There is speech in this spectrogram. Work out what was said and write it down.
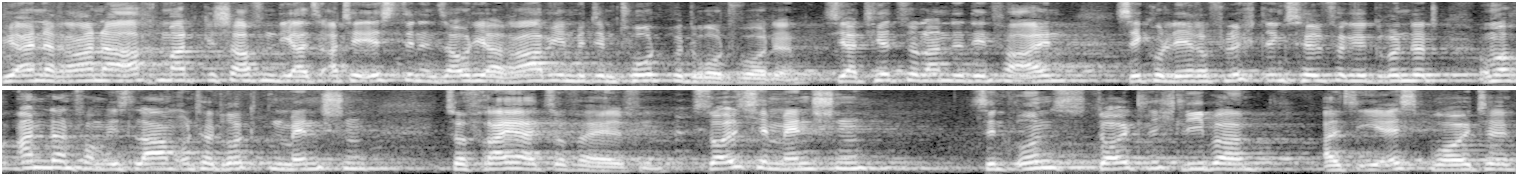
wie eine Rana Ahmad geschaffen, die als Atheistin in Saudi-Arabien mit dem Tod bedroht wurde. Sie hat hierzulande den Verein Säkuläre Flüchtlingshilfe gegründet, um auch anderen vom Islam unterdrückten Menschen zur Freiheit zu verhelfen. Solche Menschen sind uns deutlich lieber als IS-Bräute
